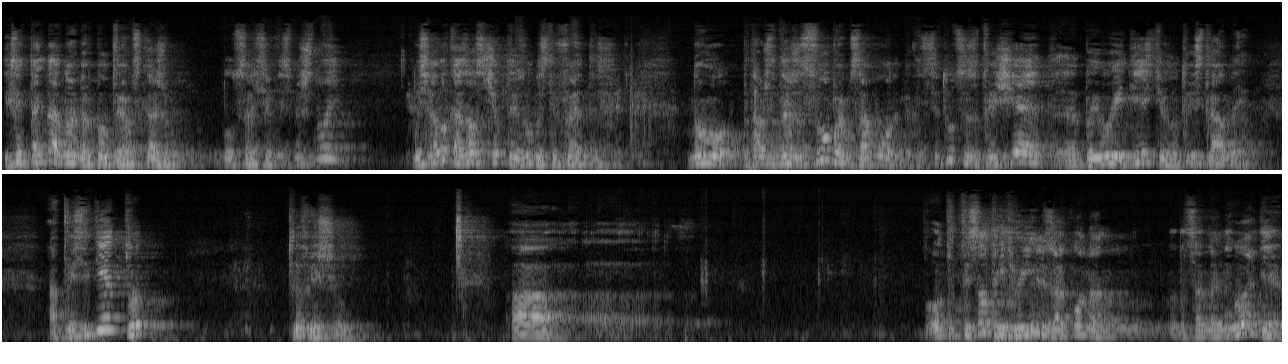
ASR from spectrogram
И, кстати, тогда номер был, прям скажем, ну, совсем не смешной, но все равно казался чем-то из области фэнтези. Ну, потому что даже с ОБРом, с ОМОНами Конституция запрещает э, боевые действия внутри страны. А президент тут разрешил. А, Он подписал 3 июля закон о Национальной гвардии.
